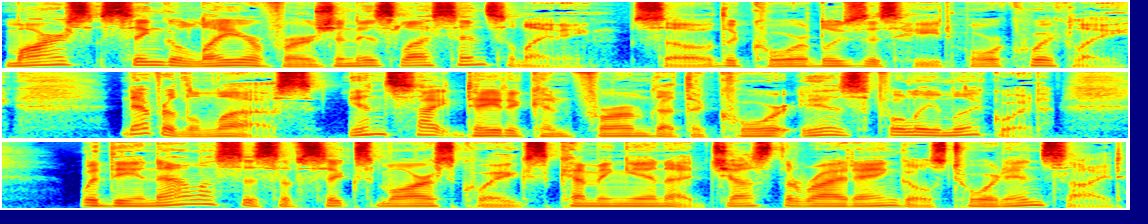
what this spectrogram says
Mars' single layer version is less insulating, so the core loses heat more quickly. Nevertheless, InSight data confirmed that the core is fully liquid. With the analysis of six Mars quakes coming in at just the right angles toward InSight,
